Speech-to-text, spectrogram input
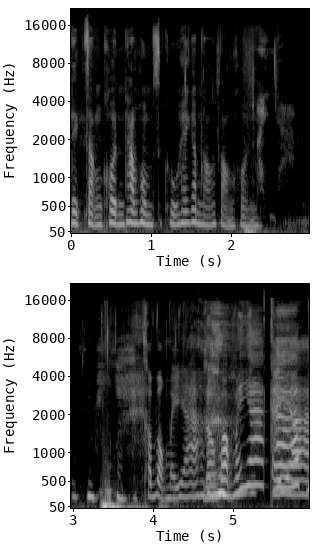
เด็กสองคนทำโฮมสคูลให้กับน้องสองคน เขาบอกไม่ยากน้องบอกไม่ยากคไม่รัยาบก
